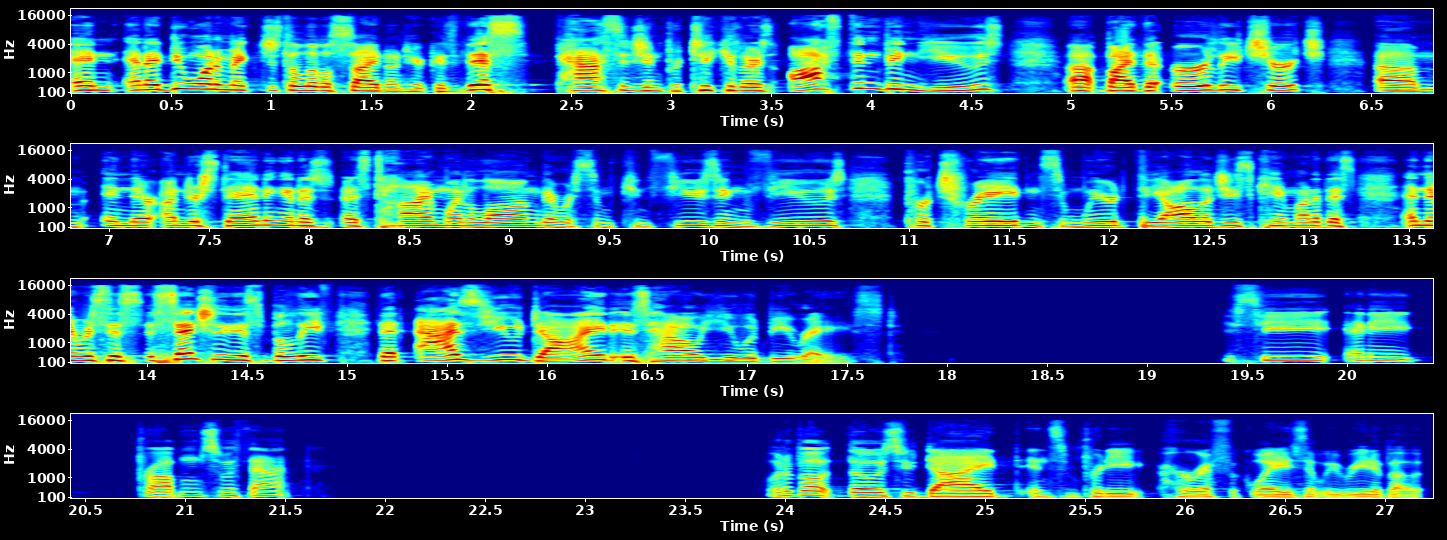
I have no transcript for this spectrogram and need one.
And, and I do want to make just a little side note here because this passage in particular has often been used uh, by the early church um, in their understanding. And as, as time went along, there were some confusing views portrayed and some weird theologies came out of this. And there was this essentially this belief that as you died is how you would be raised. You see any problems with that? What about those who died in some pretty horrific ways that we read about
